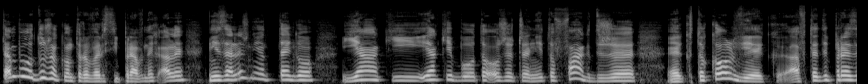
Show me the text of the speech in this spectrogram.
Tam było dużo kontrowersji prawnych, ale niezależnie od tego, jaki, jakie było to orzeczenie, to fakt, że e, ktokolwiek, a wtedy prezes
